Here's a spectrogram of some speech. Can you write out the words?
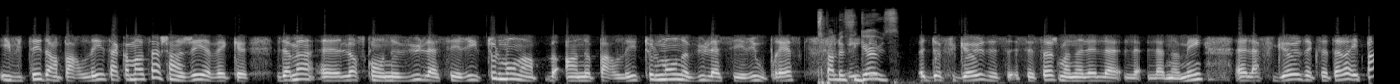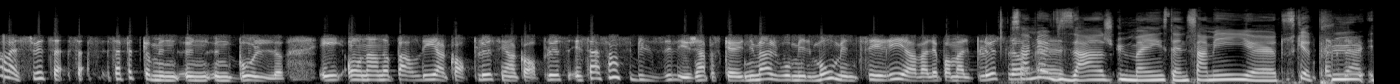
éviter d'en parler. Ça a commencé à changer avec, euh, évidemment, lorsqu'on a vu la série, tout le monde en, a parlé, tout le monde a vu la série ou presque. Tu parles de Fugueuse de fugueuse, c'est ça, je m'en allais la, la, nommer, euh, la fugueuse, etc. Et par la suite, ça, ça, ça fait comme une, une, une boule. Et on en a parlé encore plus et encore plus. Et ça a sensibilisé les gens parce qu'une image vaut mille mots, mais une série en valait pas mal plus. Là. Ça a mis un euh, visage humain, c'était une famille, euh, tout ce qu'il y a de plus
